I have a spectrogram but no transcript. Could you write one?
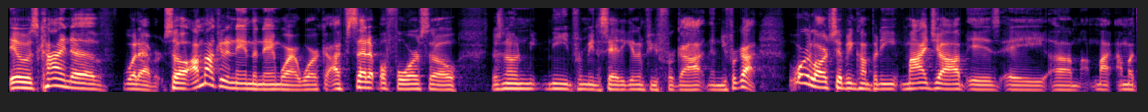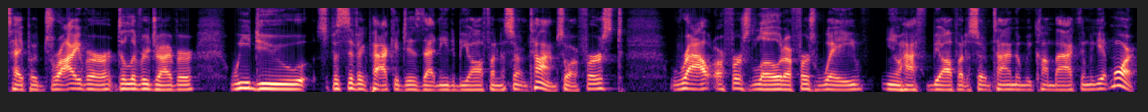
it was kind of whatever. So I'm not gonna name the name where I work. I've said it before, so there's no need for me to say it again. If you forgot, then you forgot. We're a large shipping company. My job is a um, my, I'm a type of driver, delivery driver. We do specific packages that need to be off on a certain time. So our first route, our first load, our first wave, you know, have to be off at a certain time. Then we come back, then we get more.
